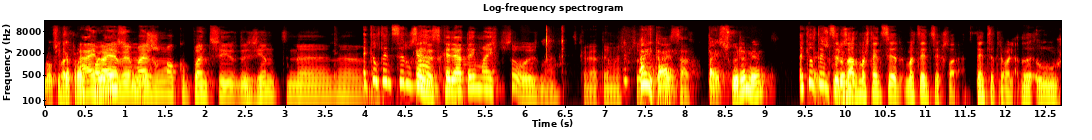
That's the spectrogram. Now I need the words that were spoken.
não fica Pois. pronto Ai, para vai haver mais um ocupante cheio de gente na. na... Aquilo tem de ser Quer usado. dizer, se calhar tem mais pessoas, não é? Se calhar tem mais pessoas. Tem, tem. Tem, seguramente. Aquilo tem de ser usado, mas tem de ser, mas tem de ser restaurado, tem de ser trabalhado. Os,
